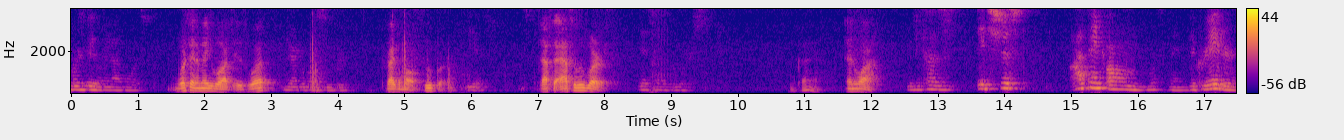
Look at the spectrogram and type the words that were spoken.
Dragon Ball Super. Where's the other way I watched? worst anime you watch is what? Dragon Ball Super. Dragon Ball Super. Yes. That's the absolute worst. Yes, that's the worst. Okay, and why? because it's just I think um what's his name the creator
